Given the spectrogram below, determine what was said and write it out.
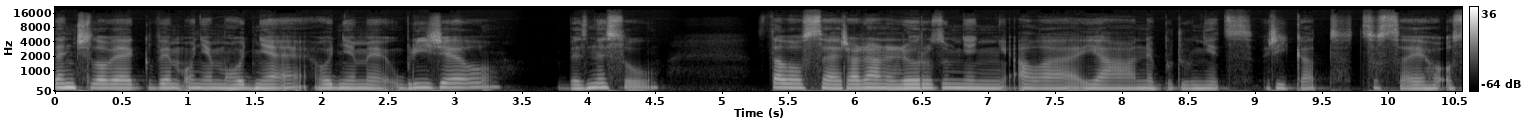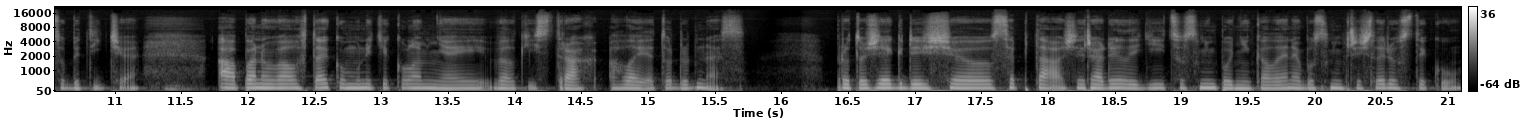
Ten člověk, vím o něm hodně, hodně mi ublížil v biznesu, stalo se řada nedorozumění, ale já nebudu nic říkat, co se jeho osoby týče. A panoval v té komunitě kolem něj velký strach, ale je to dodnes. Protože když eh, se ptáš řady lidí, co s ním podnikali nebo s ním přišli do styku,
